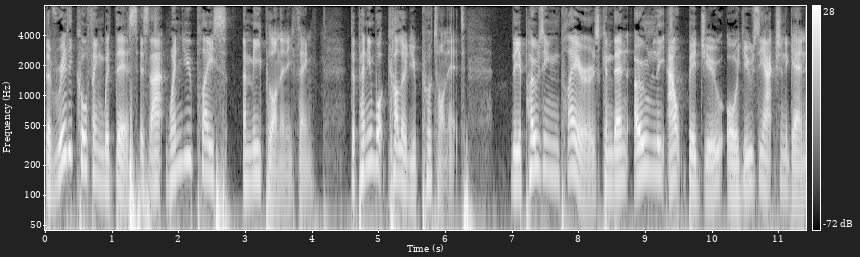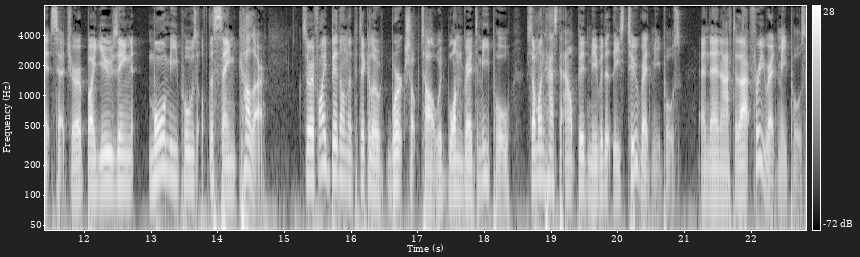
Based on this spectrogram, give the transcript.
the really cool thing with this is that when you place a meeple on anything, depending what color you put on it, the opposing players can then only outbid you or use the action again, etc., by using more meeples of the same color. So if I bid on a particular workshop tile with one red meeple, someone has to outbid me with at least two red meeples. And then after that, three red meeples.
